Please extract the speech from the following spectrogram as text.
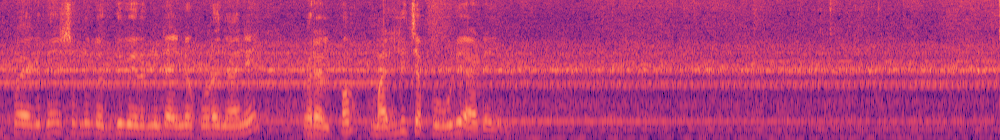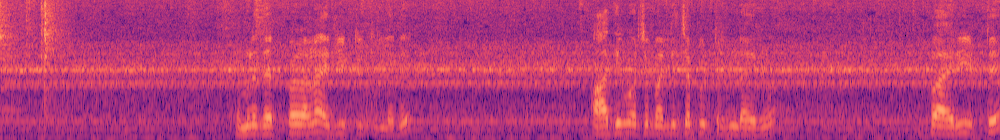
ഇപ്പോൾ ഏകദേശം ഒന്ന് വെന്ത് വരുന്നുണ്ട്. അതിന്റെ കൂടെ ഞാൻ ഒരല്പം മല്ലിച്ചപ്പ് കൂടി ആഡ് ചെയ്യുന്നു. നമ്മളിത് എപ്പോഴാണ് അരി ഇട്ടിട്ടുള്ളത്? ആദ്യം കുറച്ച് മല്ലിച്ചപ്പ് ഇട്ടിട്ടുണ്ടായിരുന്നു. ഇപ്പോൾ അരി ഇട്ട്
